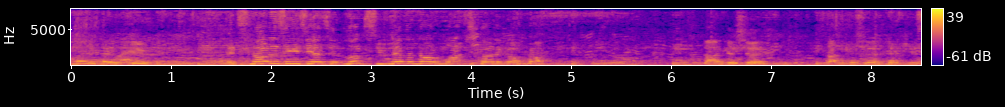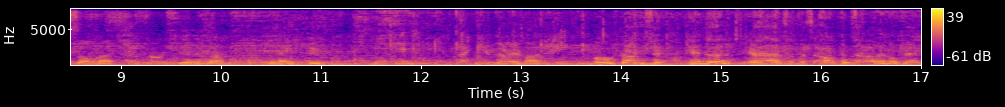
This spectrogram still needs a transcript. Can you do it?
Hey, thank you. It's not as easy as it looks. You never know what's going to go wrong. Dankeschön. Dankeschön. Thank you so much. Thank you. Thank you very much. Oh, Dankeschön. Kinder, ihr helft uns auch bezahlen, okay?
